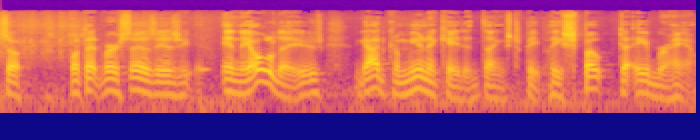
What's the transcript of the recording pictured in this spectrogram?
So, what that verse says is in the old days, God communicated things to people. He spoke to Abraham.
